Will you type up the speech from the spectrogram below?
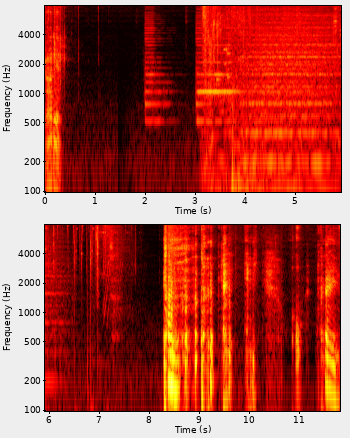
Schade. oh, crazy.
